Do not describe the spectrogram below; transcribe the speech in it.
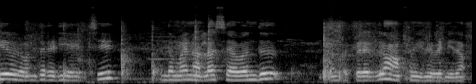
ஈரல் வந்து ரெடி ஆகிடுச்சு இந்த மாதிரி நல்லா செவந்து வந்த பிறகு ஆஃப் பண்ணிட வேண்டியதான்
